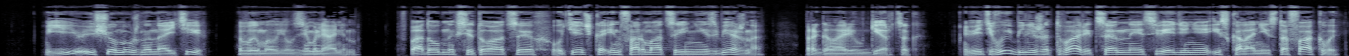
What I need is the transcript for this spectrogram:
Ее еще нужно найти», — вымолвил землянин. «В подобных ситуациях утечка информации неизбежна», — проговорил герцог. «Ведь выбили же твари ценные сведения из колонистов Аквы».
